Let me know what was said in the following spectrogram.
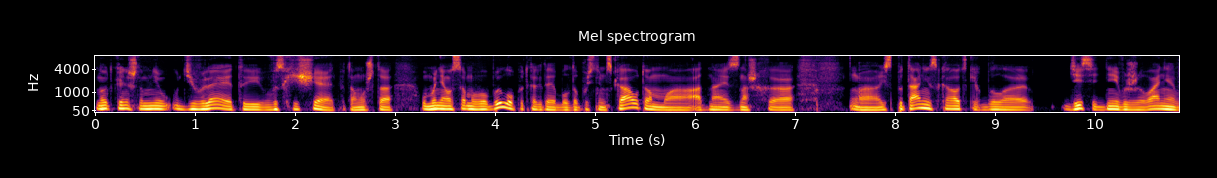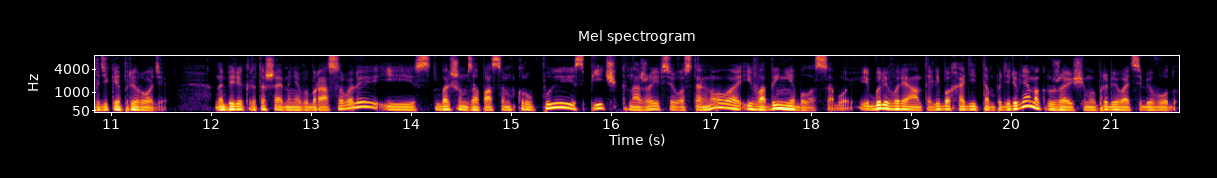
Ну, это, конечно, мне удивляет и восхищает, потому что у меня у самого был опыт, когда я был, допустим, скаутом. А одна из наших э, э, испытаний скаутских было 10 дней выживания в дикой природе. На берег Рытыша меня выбрасывали, и с небольшим запасом крупы, спичек, ножей и всего остального, и воды не было с собой. И были варианты, либо ходить там по деревням окружающим и пробивать себе воду,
